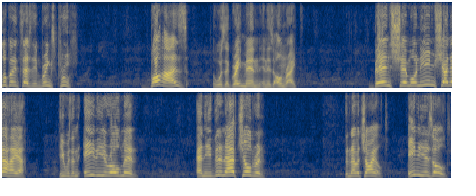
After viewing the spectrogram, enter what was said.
Look what it says. It brings proof. Boaz, who was a great man in his own right, Ben Shemonim Shanahaya. He was an 80 year old man. And he didn't have children. Didn't have a child. 80 years old.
